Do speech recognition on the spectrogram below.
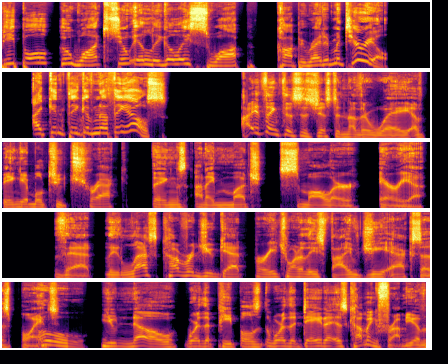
people who want to illegally swap copyrighted material. I can think of nothing else. I think this is just another way of being able to track things on a much smaller area. That the less coverage you get per each one of these 5G access points, Oh, you know where the people's where the data is coming from. You have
